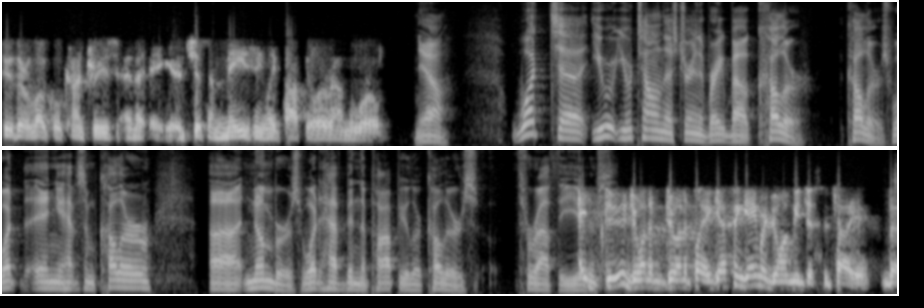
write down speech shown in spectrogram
to their local countries, and it's just amazingly popular around the world. Yeah. What uh, you you were telling us during the break about color colors? What and you have some color uh, numbers. What have been the popular colors throughout the years. Hey, dude, do you want to do you want to play a guessing game, or do you want me just to tell you the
